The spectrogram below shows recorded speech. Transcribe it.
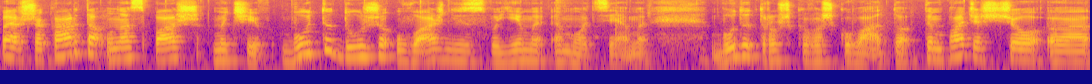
Перша карта у нас паш мечів. Будьте дуже уважні зі своїми емоціями. Буде трошки важкувато. Тим паче, що е,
